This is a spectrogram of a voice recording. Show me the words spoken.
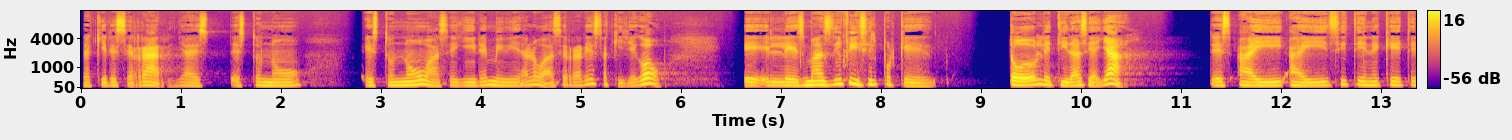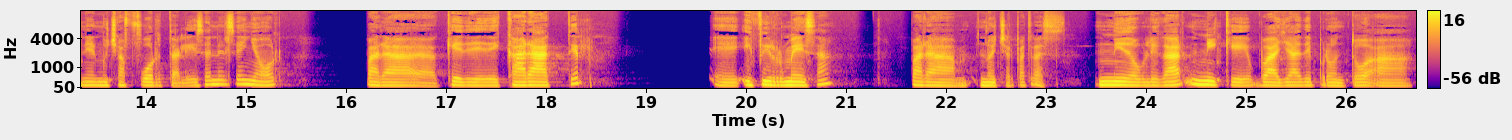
ya quiere cerrar, ya esto no, esto no va a seguir en mi vida, lo va a cerrar y hasta aquí llegó. Eh, le es más difícil porque todo le tira hacia allá. Entonces ahí, ahí sí tiene que tener mucha fortaleza en el Señor para que de, carácter eh, y firmeza para no echar para atrás, ni doblegar, ni que vaya de pronto a,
